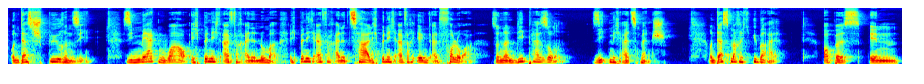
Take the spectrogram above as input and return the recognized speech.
Und das spüren sie. Sie merken, wow, ich bin nicht einfach eine Nummer, ich bin nicht einfach eine Zahl, ich bin nicht einfach irgendein Follower, sondern die Person sieht mich als Mensch. Und das mache ich überall. Ob es in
